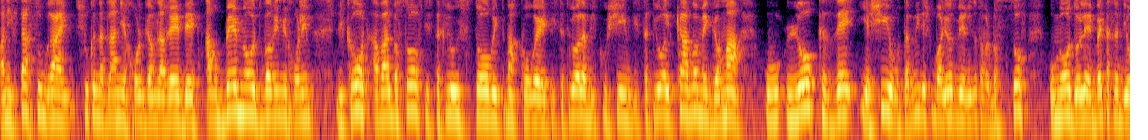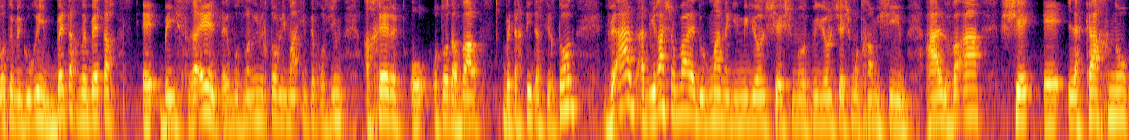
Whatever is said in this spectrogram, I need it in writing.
אני אפתח סוגריים, שוק הנדל"ן יכול גם לרדת, הרבה מאוד דברים יכולים לקרות, אבל בסוף תסתכלו היסטורית מה קורה, תסתכלו על הביקושים, תסתכלו על קו המגמה, הוא לא כזה ישיר, הוא תמיד יש בו עליות וירידות, אבל בסוף הוא מאוד עולה, בטח לדירות המגורים, בטח ובטח אה, בישראל, אתם מוזמנים לכתוב לי מה אם אתם חושבים אחרת או אותו דבר בתחתית הסרטון, ואז הדירה שווה לדוגמה נגיד מיליון שש מאות, מיליון שש מאות חמישים, ההלוואה שלקחנו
